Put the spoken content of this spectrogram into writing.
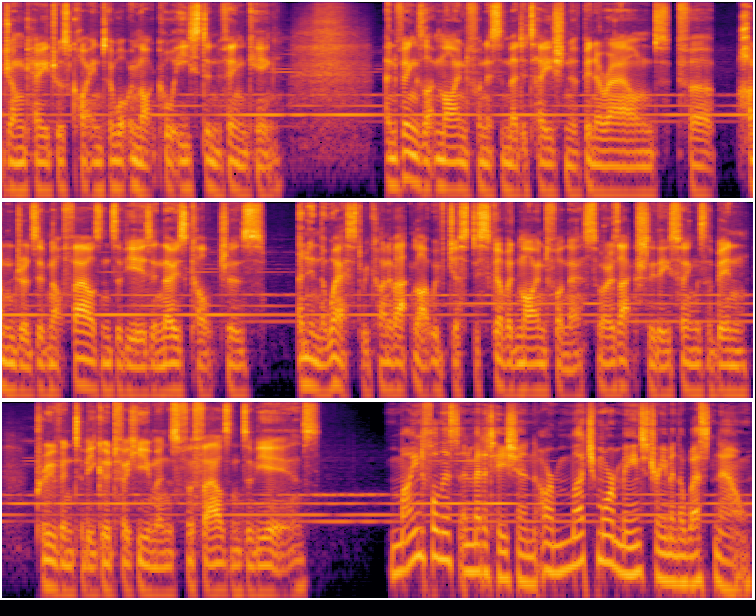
John Cage was quite into what we might call Eastern thinking. And things like mindfulness and meditation have been around for hundreds, if not thousands, of years in those cultures. And in the West, we kind of act like we've just discovered mindfulness, whereas actually these things have been proven to be good for humans for thousands of years. Mindfulness and meditation are much more mainstream in the West now.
